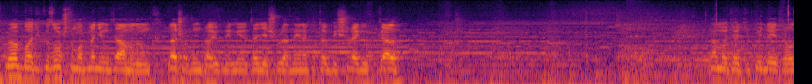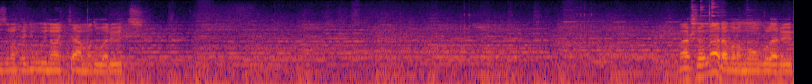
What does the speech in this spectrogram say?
Akkor abba adjuk az ostromot, megyünk, támadunk. Lecsapunk rájuk még mielőtt egyesületnének a többi seregükkel. Nem hagyhatjuk, hogy létrehozzanak egy új nagy támadó erőt. Másnak merre van a mongol erő?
